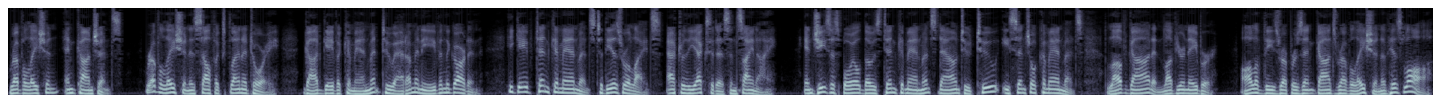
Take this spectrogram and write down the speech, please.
revelation and conscience. Revelation is self-explanatory. God gave a commandment to Adam and Eve in the garden. He gave ten commandments to the Israelites after the Exodus in Sinai. And Jesus boiled those ten commandments down to two essential commandments, love God and love your neighbor. All of these represent God's revelation of His law,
